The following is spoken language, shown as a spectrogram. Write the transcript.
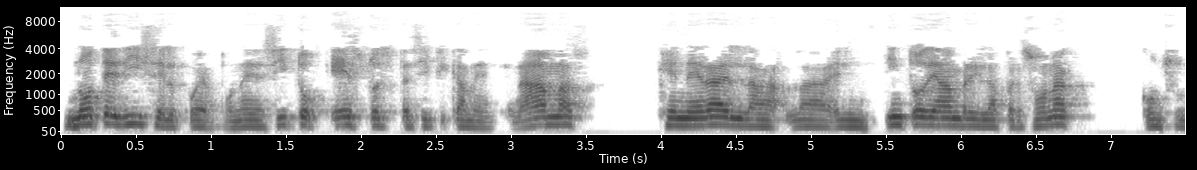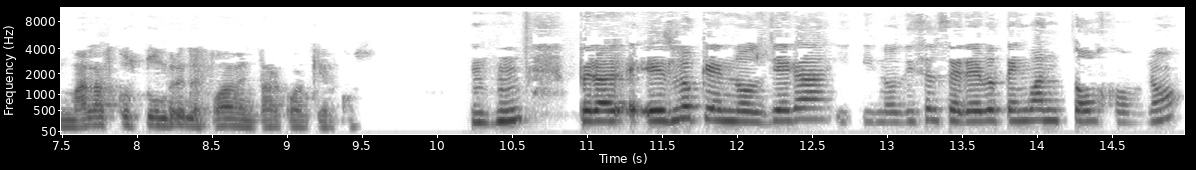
No te dice el cuerpo, necesito esto específicamente. Nada más genera el instinto de hambre y la persona con sus malas costumbres le puede aventar cualquier cosa. Pero es lo que nos llega y, nos dice el cerebro, tengo antojo, ¿no?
